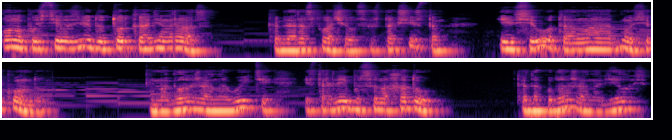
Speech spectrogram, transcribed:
он упустил из виду только один раз, когда расплачивался с таксистом, и всего-то на одну секунду. Не могла же она выйти из троллейбуса на ходу. Тогда куда же она делась?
